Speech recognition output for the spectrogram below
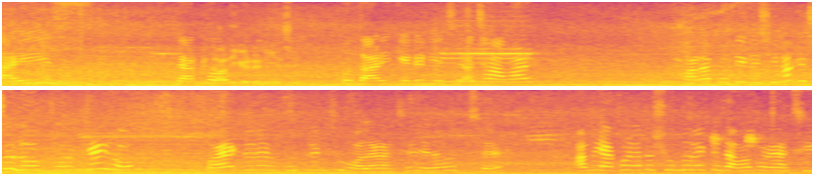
সাইজ দেখো কেটে নিয়েছি। ও দাড়ি কেটে নিয়েছে। আচ্ছা আমার পাড়া প্রতিবেশী বা কিছু লোকজন যাই হোক কয়েকজনের ক্ষেত্রে কিছু বলার আছে যেটা হচ্ছে আমি এখন এত সুন্দর একটা জামা পরে আছি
